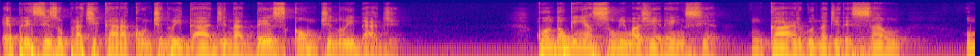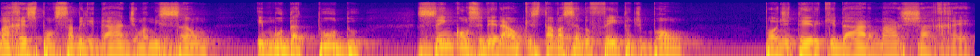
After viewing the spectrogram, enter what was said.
É preciso praticar a continuidade na descontinuidade. Quando alguém assume uma gerência, um cargo na direção, uma responsabilidade, uma missão e muda tudo, sem considerar o que estava sendo feito de bom, pode ter que dar marcha ré.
